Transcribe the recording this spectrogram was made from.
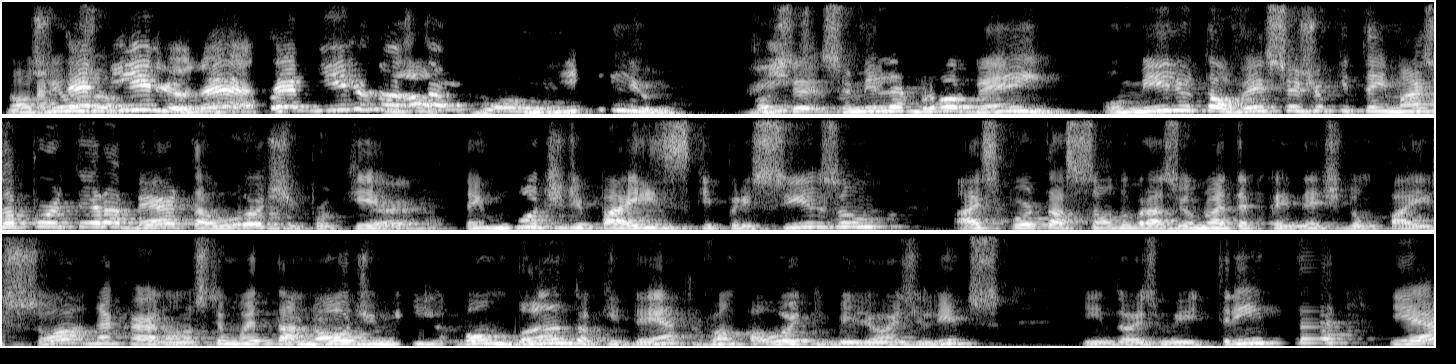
Nós Até vimos... milho, né? Até milho nós Não, estamos com milho. Você, você, me lembrou bem. O milho talvez seja o que tem mais a porteira aberta hoje, porque é. tem um monte de países que precisam, a exportação do Brasil não é dependente de um país só, né, Carlão? Nós temos etanol de milho bombando aqui dentro, vamos para 8 bilhões de litros em 2030, e é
